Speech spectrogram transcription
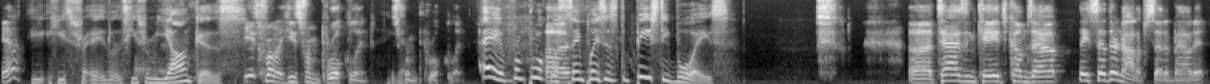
Yeah, he, he's fr- he's from Yonkers. He's from, he's from Brooklyn. He's Yeah. from Brooklyn. Hey, I'm from Brooklyn, Uh, same place as the Beastie Boys. Uh, Taz and Cage comes out. They said they're not upset about it.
